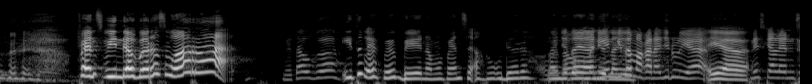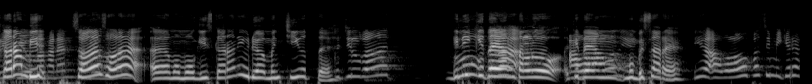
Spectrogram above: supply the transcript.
fans Winda Barasuara. Enggak tahu gue. Itu FWB nama fansnya. Ah, udah dah. Lanjut aja, lanjut, Mendingan kita makan aja dulu ya. Iya. Ini sekalian Sekarang review bi makanan soalnya soalnya eh, Momogi sekarang nih udah menciut ya. kecil banget. Ini Dulu kita yang kita- terlalu kita yang membesar ya. Iya awal-awal pasti mikirnya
